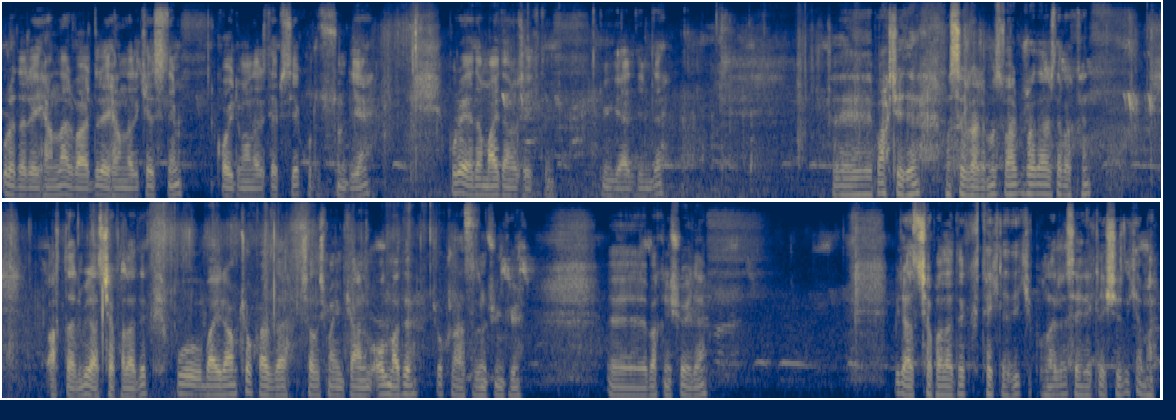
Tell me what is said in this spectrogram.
Burada reyhanlar vardı. Reyhanları kestim. Koydum onları tepsiye kurusun diye. Buraya da maydanoz ektim. Gün geldiğimde. Ee, bahçede mısırlarımız var. Buralarda bakın altlarını biraz çapaladık. Bu bayram çok fazla çalışma imkanım olmadı. Çok rahatsızım çünkü. Ee, bakın şöyle. Biraz çapaladık, tekledik. Bunları seyrekleştirdik ama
